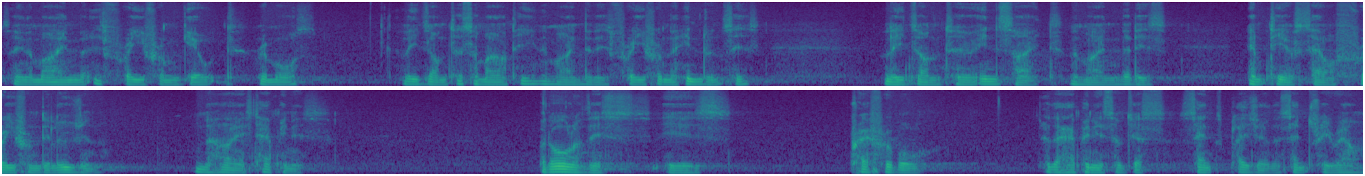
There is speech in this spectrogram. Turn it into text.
so the mind that is free from guilt, remorse. Leads on to samadhi, the mind that is free from the hindrances. Leads on to insight, the mind that is empty of self, free from delusion, the highest happiness. But all of this is preferable to the happiness of just sense pleasure, the sensory realm.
